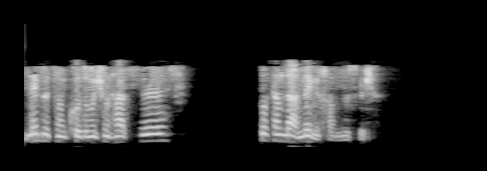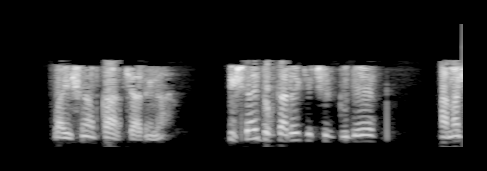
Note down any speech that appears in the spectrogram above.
نمی‌دونم کدومشون هستش گفتم نه نمی‌خوام دوست بشم و ایشون هم قطع کرد اینا. بیشتر دخترهایی که چیز بوده همش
